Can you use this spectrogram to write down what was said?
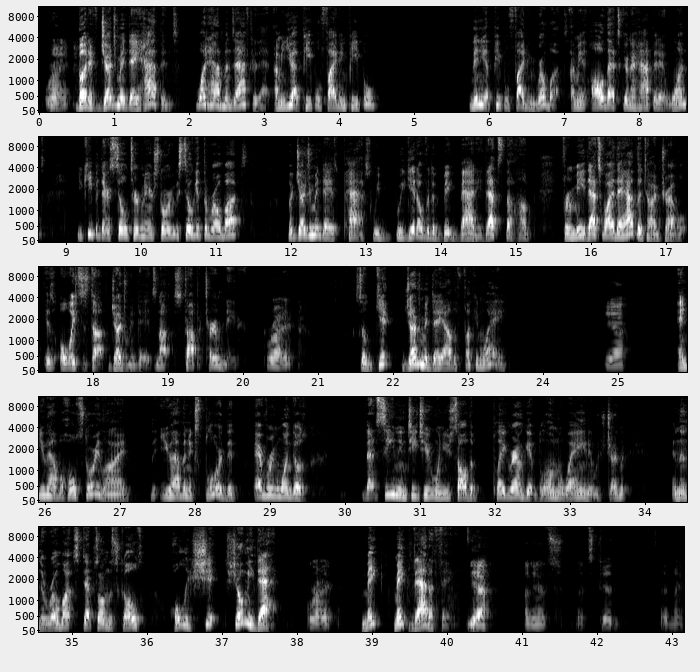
Right. But if Judgment Day happens, what happens after that? I mean, you have people fighting people. Then you have people fighting robots. I mean, all that's going to happen at once. You keep it there, still Terminator story. We still get the robots, but Judgment Day is past. We we get over the big baddie. That's the hump for me. That's why they have the time travel is always to stop Judgment Day. It's not to stop a Terminator. Right. So get Judgment Day out of the fucking way, Yeah. and you have a whole storyline that you haven't explored. That everyone goes. That scene in T two when you saw the playground get blown away and it was Judgment, and then the robot steps on the skulls. Holy shit! Show me that. Right. Make make that a thing. Yeah. I think that's that's good. That make.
